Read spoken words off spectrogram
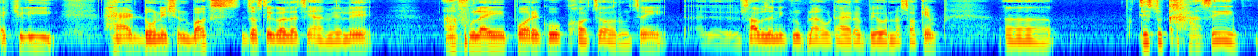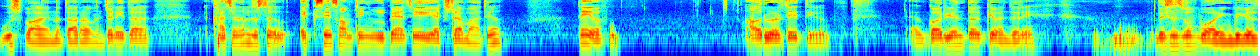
actually had donation box जसले गर्दा चाहिँ हामीहरूले आफूलाई परेको खर्चहरू चाहिँ सार्वजनिक रूपमा उठाएर बेहोर्न सक्यौँ त्यस्तो खासै उस भएन तर हुन्छ नि त खास छैन जस्तो एक सय समथिङ रुपियाँ चाहिँ एक्स्ट्रा भएको थियो। त्यही हो। अरूहरू चाहिँ त्यो गरियो नि त के भन्छ अरे? This is so boring because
